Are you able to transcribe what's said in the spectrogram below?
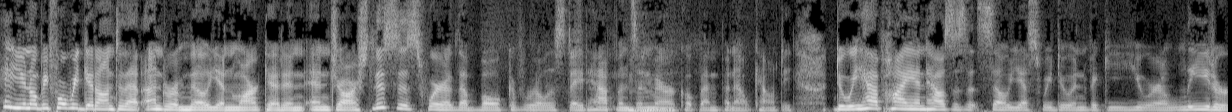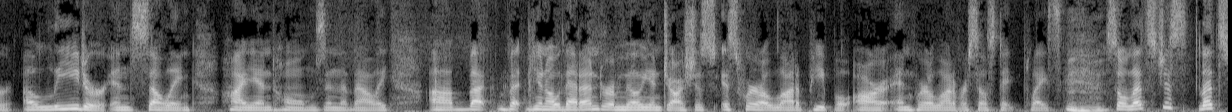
Hey, you know, before we get on to that under a million market, and, and Josh, this is where the bulk of real estate happens in Maricopa and Pinal County. Do we have high end houses that sell? Yes, we do. And Vicki, you are a leader, a leader in selling high end homes in the valley. Uh, but, but you know, that under a million, Josh, is, is where a lot of people are and where a lot of our sales take place. So let's just let's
